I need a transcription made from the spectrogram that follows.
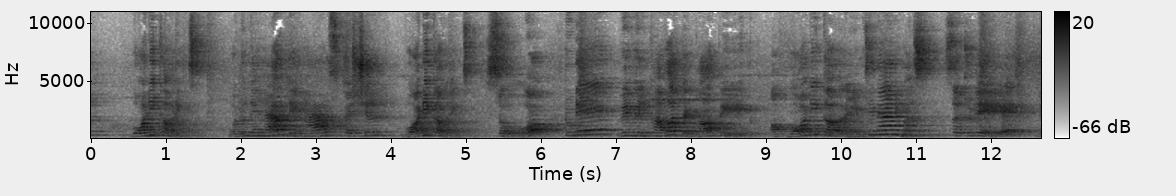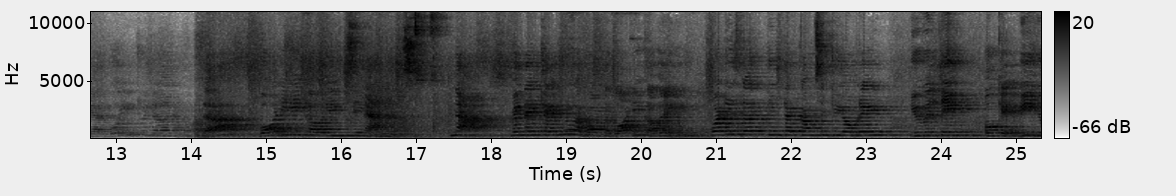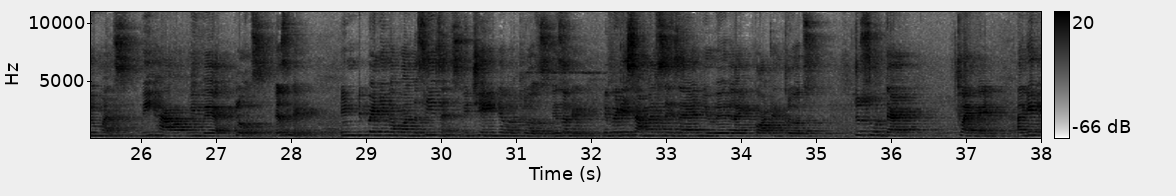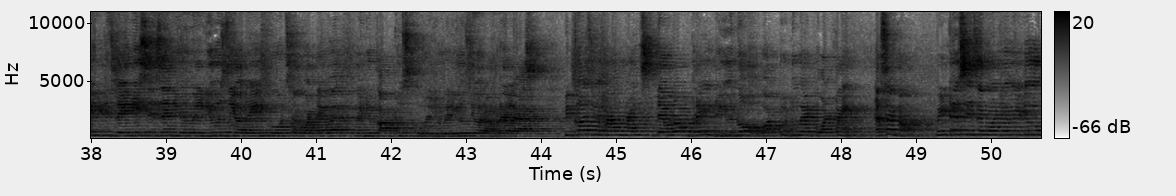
body coverings. What do they have? They have special body coverings. So, today we will cover the topic of body coverings in animals. So, today we are going to learn about the body coverings in animals. Now, when I tell you about the body covering, what is the thing that comes into your brain? You will think, okay, we humans, we have, we wear clothes, isn't it? In depending upon the seasons, we change our clothes, isn't it? If it is summer season, you wear like cotton clothes to suit that climate. Again, if it is rainy season, you will use your raincoats or whatever. When you come to school, you will use your umbrellas. Because you have nice developed brain, you know what to do at what time. Yes or no? Winter season, what you will do?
